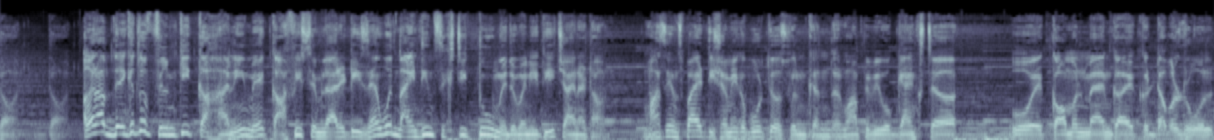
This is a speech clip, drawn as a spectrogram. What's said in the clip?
डॉन डॉन अगर आप देखें तो फ़िल्म की कहानी में काफ़ी सिमिलैरिटीज हैं। वो 1962 में जो बनी थी चाइना टाउन वहाँ से इंस्पायर थी शमी कपूर थे उस फ़िल्म के अंदर। वहाँ पे भी वो गैंगस्टर वो एक कॉमन मैन का एक डबल रोल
